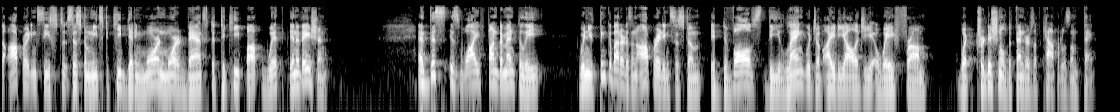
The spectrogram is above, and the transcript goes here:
The operating system needs to keep getting more and more advanced to, to keep up with innovation. And this is why, fundamentally, when you think about it as an operating system, it devolves the language of ideology away from what traditional defenders of capitalism think.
